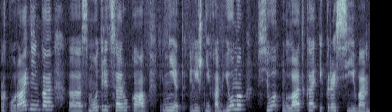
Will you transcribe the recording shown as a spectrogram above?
аккуратненько э, смотрится рукав. Нет лишних объемов, все гладко и красиво.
